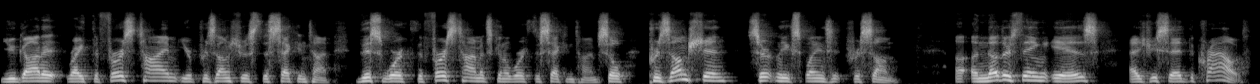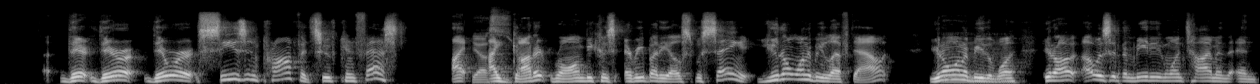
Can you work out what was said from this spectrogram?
You got it right the first time, you're presumptuous the second time. This worked the first time, it's going to work the second time. So presumption certainly explains it for some. Uh, another thing is, as you said, the crowd. There, there, there were seasoned prophets who've confessed I, yes. I got it wrong because everybody else was saying it. You don't want to be left out. You don't mm. want to be the one. You know, I, I, was in a meeting one time and and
